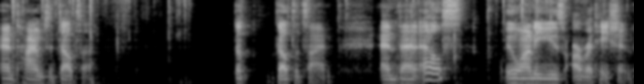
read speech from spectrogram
and times the delta, the delta time. And then else, we want to use our rotation.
